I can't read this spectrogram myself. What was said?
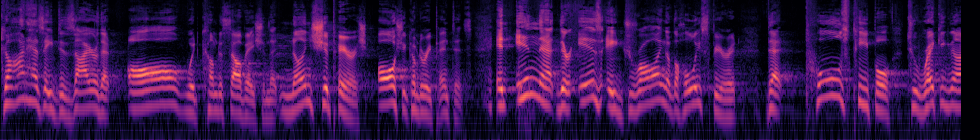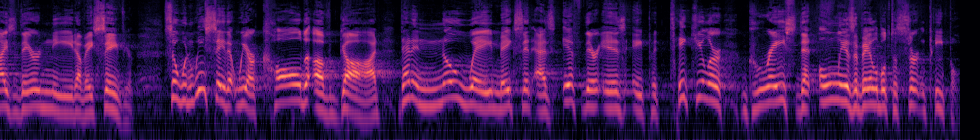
God has a desire that all would come to salvation, that none should perish, all should come to repentance. And in that there is a drawing of the Holy Spirit that pulls people to recognize their need of a savior. So when we say that we are called of God, that in no way makes it as if there is a particular grace that only is available to certain people.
